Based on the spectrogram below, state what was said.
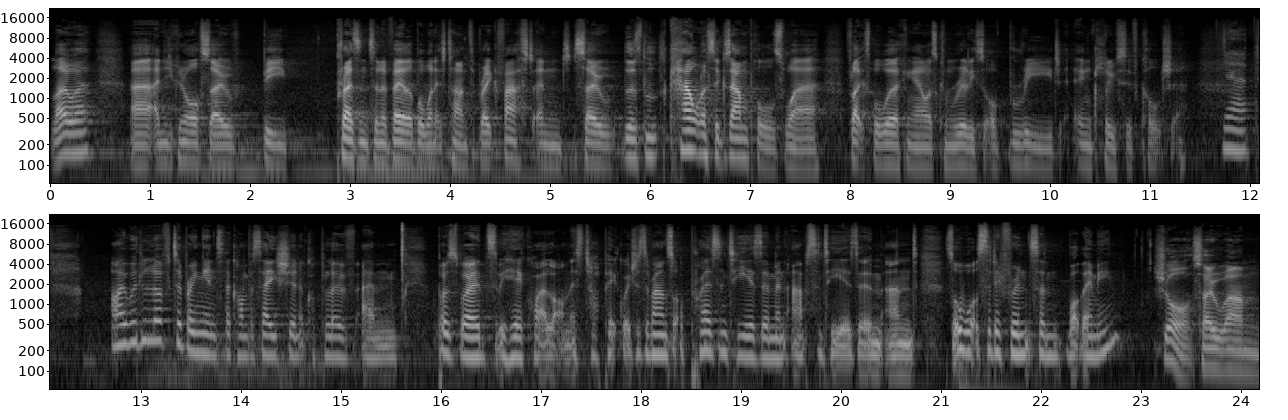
lower, uh, and you can also be present and available when it's time to break fast. And so there's countless examples where flexible working hours can really sort of breed inclusive culture. Yeah. I would love to bring into the conversation a couple of um, buzzwords we hear quite a lot on this topic, which is around sort of presenteeism and absenteeism and sort of what's the difference and what they mean. Sure. So um,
